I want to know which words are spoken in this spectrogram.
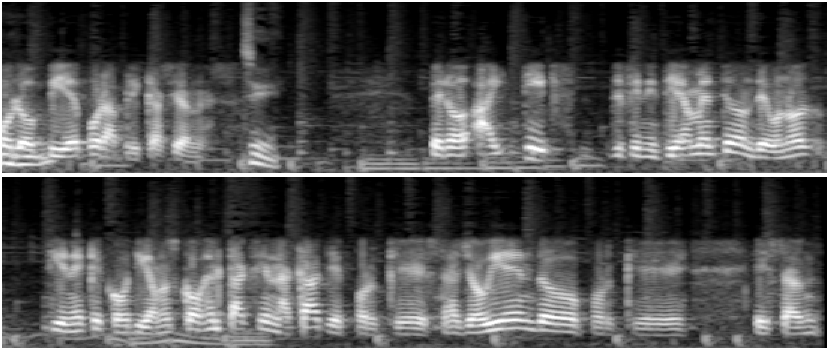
o lo pide por aplicaciones. Sí. Pero hay tips definitivamente donde uno tiene que, digamos, coge el taxi en la calle porque está lloviendo, porque está en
